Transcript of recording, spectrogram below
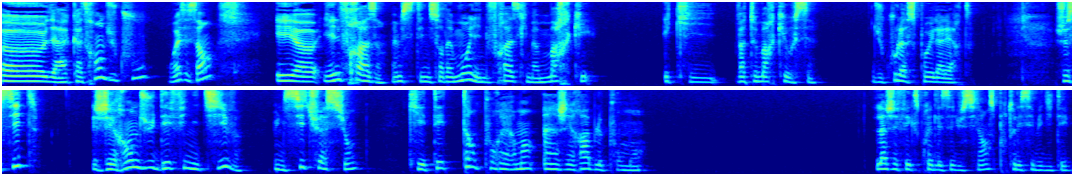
euh, il y a 4 ans du coup, ouais c'est ça. Et euh, il y a une phrase, même si c'était une histoire d'amour, il y a une phrase qui m'a marqué et qui va te marquer aussi. Du coup, la spoil alerte. Je cite J'ai rendu définitive une situation qui était temporairement ingérable pour moi. Là, j'ai fait exprès de laisser du silence pour te laisser méditer.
